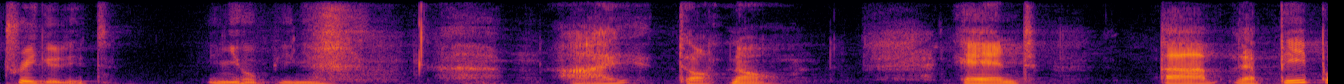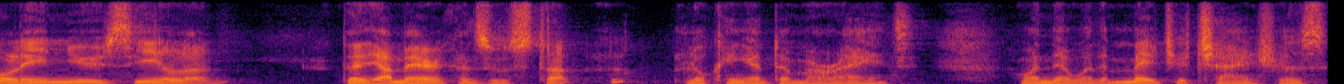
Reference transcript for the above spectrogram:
triggered it, in your opinion? I don't know. And um, the people in New Zealand, the Americans who start looking at the moraines when there were the major changes,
